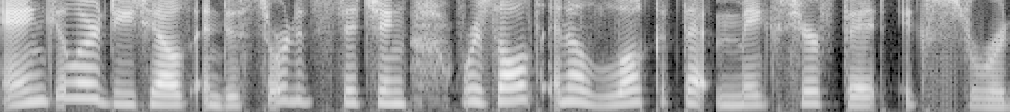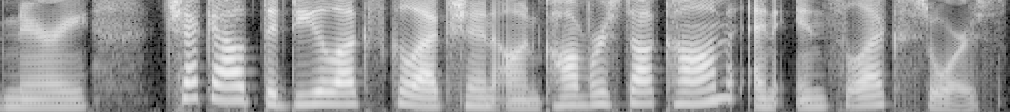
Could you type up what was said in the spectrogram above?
angular details and distorted stitching result in a look that makes your fit extraordinary. Check out the Deluxe collection on Converse.com and in select stores.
